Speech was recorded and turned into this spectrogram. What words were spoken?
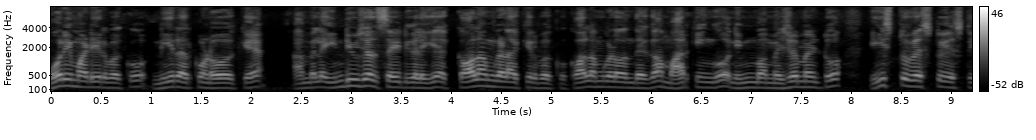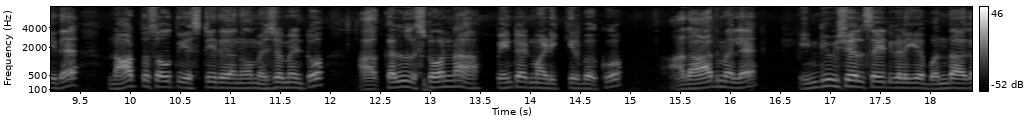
ಮೋರಿ ಮಾಡಿರಬೇಕು, ನೀರು ಹರ್ಕೊಂಡು ಹೋಗೋಕ್ಕೆ. ಆಮೇಲೆ ಇಂಡಿವಿಜುವಲ್ ಸೈಡ್ಗಳಿಗೆ ಕಾಲಮ್ಗಳು ಹಾಕಿರಬೇಕು. ಕಾಲಮ್ಗಳು ಅಂದಾಗ ಮಾರ್ಕಿಂಗು ನಿಮ್ಮ ಮೆಷರ್ಮೆಂಟು ಈಸ್ಟ್ ವೆಸ್ಟ್ ಎಷ್ಟಿದೆ ನಾರ್ತ್ ಸೌತ್ ಎಷ್ಟಿದೆ ಅನ್ನೋ ಮೆಷರ್ಮೆಂಟು ಆ ಕಲ್ಲು ಸ್ಟೋನ್ನ ಪೇಂಟೆಡ್ ಮಾಡಿ ಇಕ್ಕಿರಬೇಕು. ಅದಾದಮೇಲೆ ಇಂಡಿವಿಜುವಲ್ ಸೈಟ್ಗಳಿಗೆ ಬಂದಾಗ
